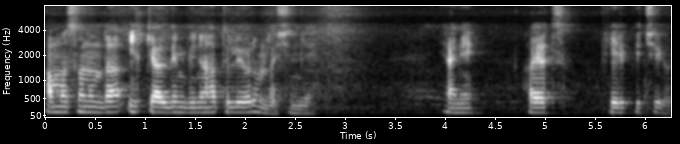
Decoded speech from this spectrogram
Ama sonunda ilk geldiğim günü hatırlıyorum da şimdi. Yani hayat gelip geçiyor.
